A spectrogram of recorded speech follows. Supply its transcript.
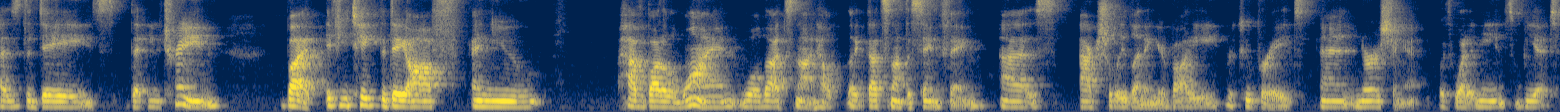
as the days that you train. But if you take the day off and you have a bottle of wine well that's not help like that's not the same thing as actually letting your body recuperate and nourishing it with what it needs be it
